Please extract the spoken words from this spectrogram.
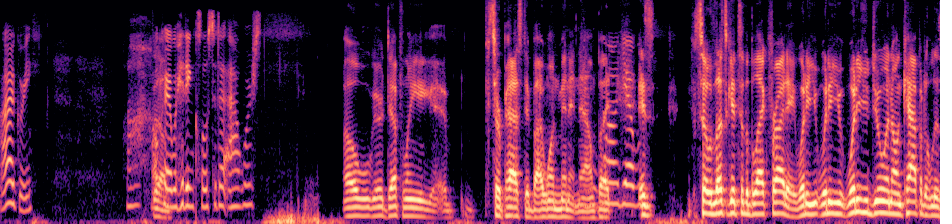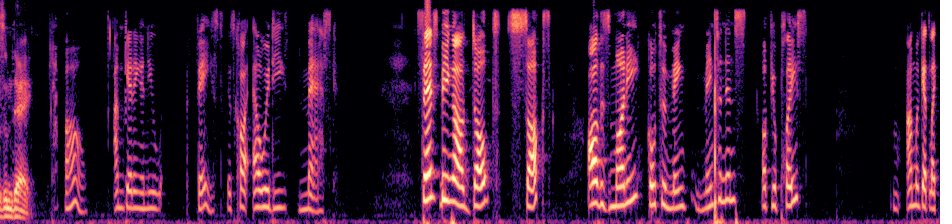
I agree. Ah, okay, Yeah. we're hitting close to the hours. Oh, we're definitely uh, surpassed it by one minute now. But Well, yeah, we- is so. Let's get to the Black Friday. What are you? What are you? What are you doing on Capitalism Day? Oh, I'm getting a new face. It's called LED mask. Since being an adult sucks, all this money go to main maintenance of your place. I'm gonna get like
